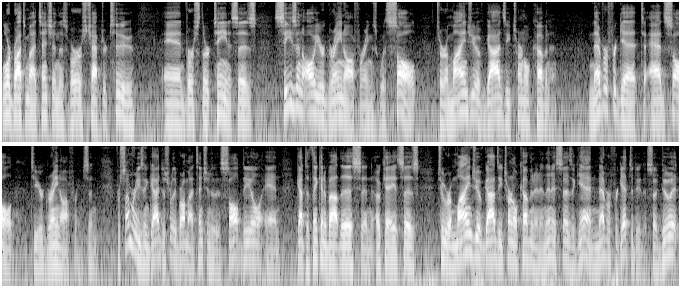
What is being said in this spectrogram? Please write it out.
Lord brought to my attention this verse, chapter 2 and verse 13. It says, Season all your grain offerings with salt to remind you of God's eternal covenant. Never forget to add salt to your grain offerings. And for some reason, God just really brought my attention to this salt deal and got to thinking about this. And okay, it says, to remind you of God's eternal covenant. And then it says again, never forget to do this. So do it,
